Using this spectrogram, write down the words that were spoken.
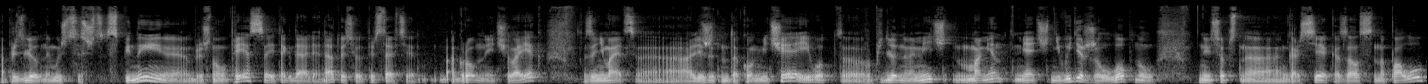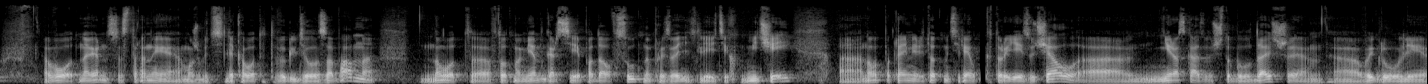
определенные мышцы спины, брюшного пресса и так далее. Да? То есть вот представьте, огромный человек занимается, а, лежит на таком мяче, и вот в определенный момент мяч не выдержал, лопнул, ну и, собственно, Гарсия оказался на полу. Вот, наверное, со стороны, может быть, для кого-то это выглядело забавно, но вот э, в тот момент Гарсия подал в суд на производителей этих мечей. А, но вот, по крайней мере, тот материал, который я изучал, а, не рассказывает, что было дальше, выиграл ли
